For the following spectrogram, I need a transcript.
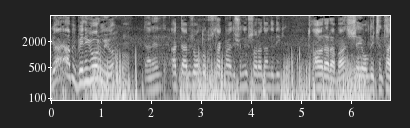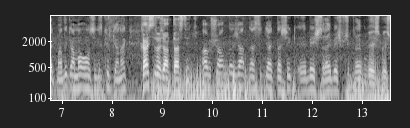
Yani abi beni yormuyor. Yani hatta biz 19 takmayı düşündük. Sonradan dedik ağır araba şey olduğu için takmadık ama 18 40 yanak. Kaç lira jant lastik? Abi şu anda jant lastik yaklaşık e, 5 liraya 5,5 liraya buluyor. 5 5,5.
